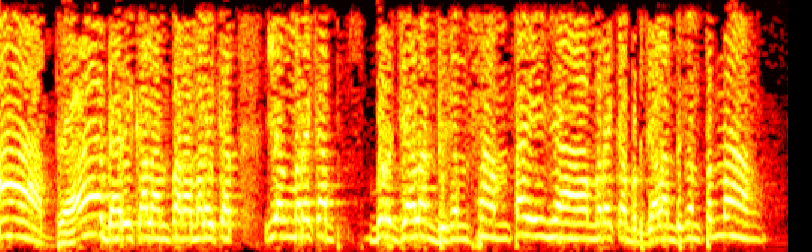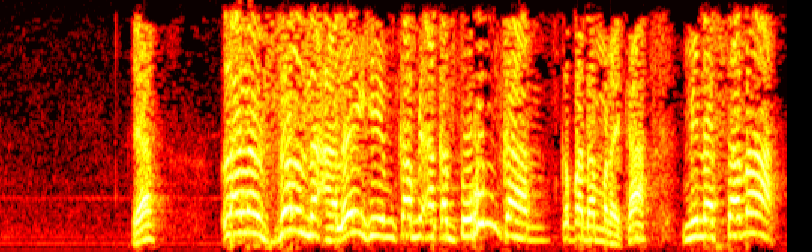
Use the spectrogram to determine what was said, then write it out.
ada dari kalangan para malaikat yang mereka berjalan dengan santainya, mereka berjalan dengan tenang. Ya. Lalazalna alaihim kami akan turunkan kepada mereka minas sama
